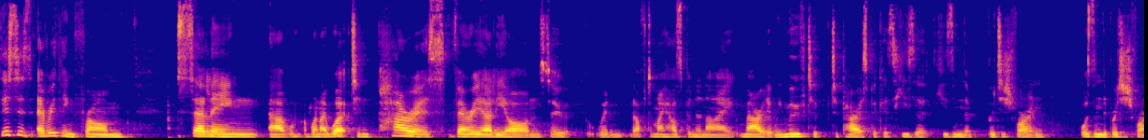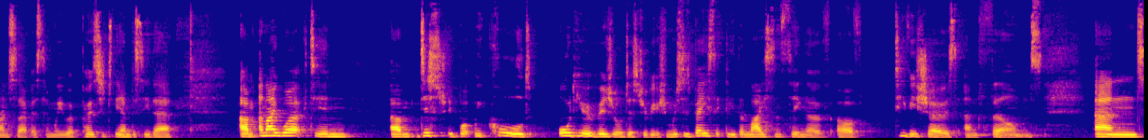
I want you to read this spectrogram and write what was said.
this is everything from selling uh, when i worked in paris very early on so when after my husband and i married and we moved to, to paris because he's a he's in the british foreign was in the british foreign service and we were posted to the embassy there. Um, and i worked in um, dist- what we called audiovisual distribution, which is basically the licensing of, of TV shows and films. And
